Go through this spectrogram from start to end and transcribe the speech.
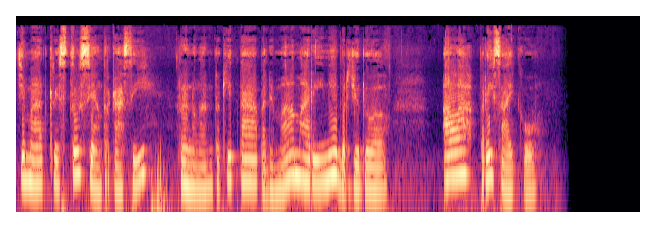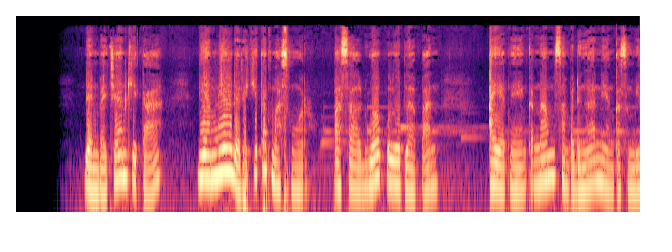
Jemaat Kristus yang terkasih, renungan untuk kita pada malam hari ini berjudul Allah Perisaiku. Dan bacaan kita diambil dari kitab Mazmur pasal 28 ayatnya yang ke-6 sampai dengan yang ke-9.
